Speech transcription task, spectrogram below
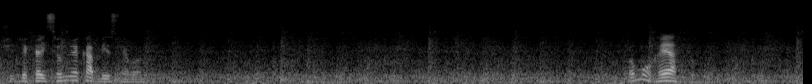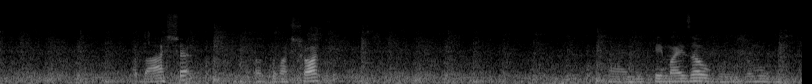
Achei que ia cair em cima da minha cabeça o negócio. Vamos reto. Abaixa. Vamos tomar choque. ali tem mais alguns. Vamos ver.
